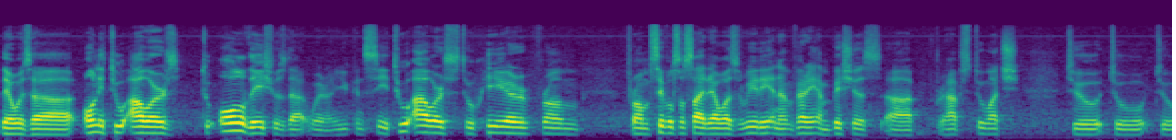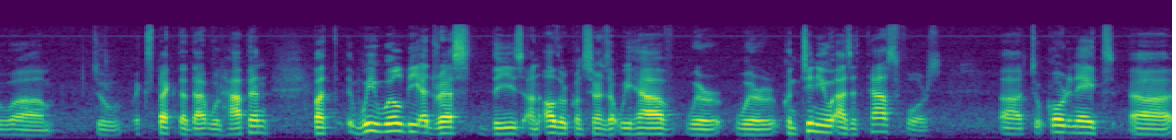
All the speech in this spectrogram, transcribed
There was uh, only two hours to all of the issues that were. You can see two hours to hear from from civil society. That was really and I'm very ambitious. Uh, perhaps too much to to to um, to expect that that will happen. But we will be addressed these and other concerns that we have. We're, we're continue as a task force uh, to coordinate uh,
